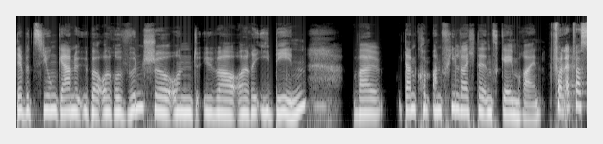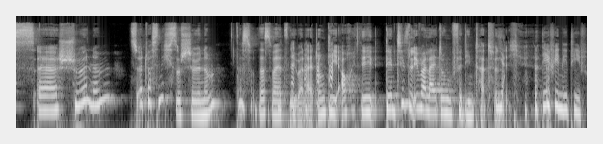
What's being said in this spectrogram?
der Beziehung gerne über eure Wünsche und über eure Ideen, weil dann kommt man viel leichter ins Game rein. Von etwas äh, Schönem zu etwas nicht so Schönem. Das, das war jetzt eine Überleitung, die auch die, den Titel Überleitung verdient hat, finde ja, ich. Definitiv.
